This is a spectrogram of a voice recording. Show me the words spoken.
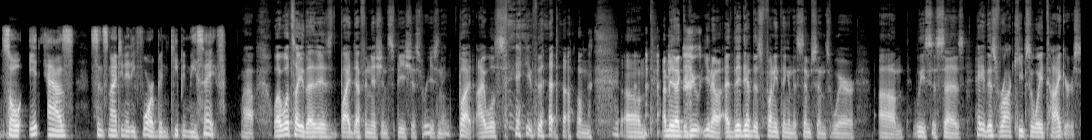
So it has, since 1984, been keeping me safe. Wow. Well, I will tell you that is by definition specious reasoning, but I will say that um, um, I mean, like if you you know they did have this funny thing in The Simpsons where um, Lisa says, "Hey, this rock keeps away tigers,"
